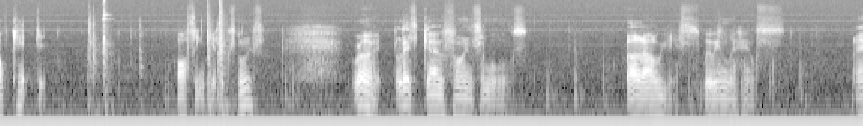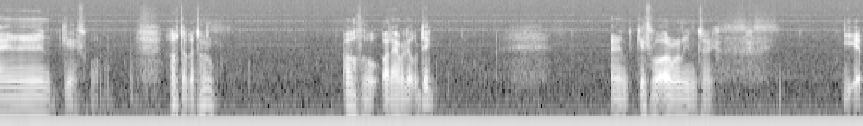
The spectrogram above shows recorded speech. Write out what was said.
I've kept it. I think it looks nice. Right, let's go find some ores. Oh yes, we're in the house. And guess what? I dug a tunnel. I thought I'd have a little dig. And guess what I run into? Yep.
